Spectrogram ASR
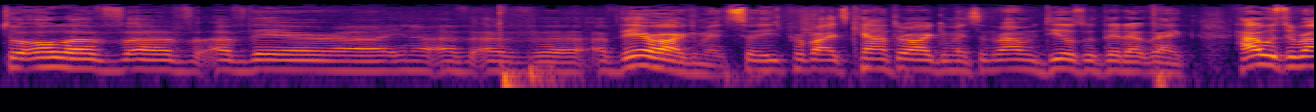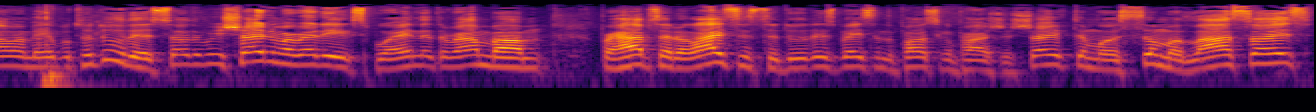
to all of, of, of their uh, you know of of, uh, of their arguments. So he provides counter arguments, and the Rambam deals with it at length. How was the Rambam able to do this? So the Rishonim already explained that the Rambam perhaps had a license to do this based on the pasuk in Parashat Shoftim was similar lasos.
